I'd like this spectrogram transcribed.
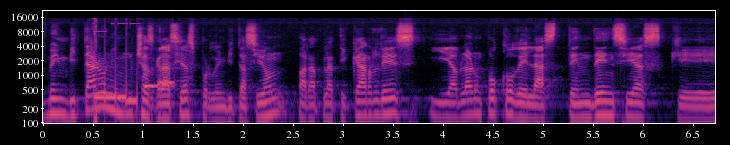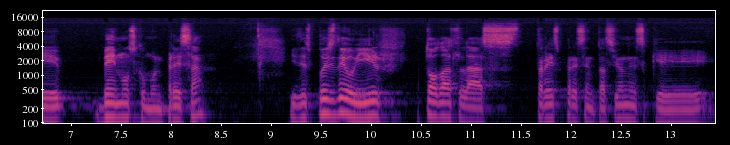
Pues me invitaron y muchas gracias por la invitación para platicarles y hablar un poco de las tendencias que vemos como empresa. Y después de oír todas las tres presentaciones que,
